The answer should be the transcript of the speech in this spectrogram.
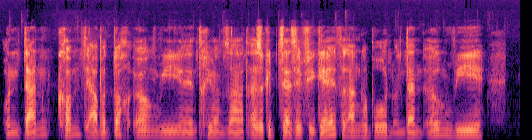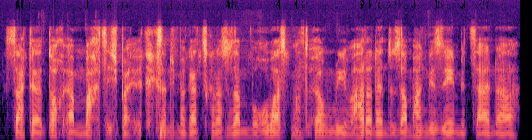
und dann kommt er aber doch irgendwie in den Trio und sagt, also gibt sehr, sehr viel Geld wird angeboten und dann irgendwie sagt er doch, er macht sich, er kriegt es nicht mehr ganz genau zusammen, warum er es macht. Irgendwie hat er dann einen Zusammenhang gesehen mit seiner,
